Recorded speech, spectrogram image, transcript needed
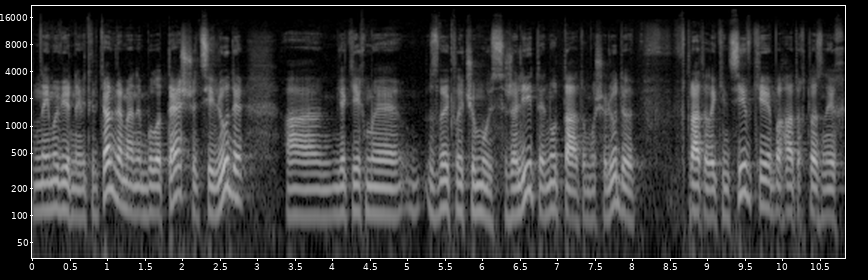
неймовірним відкриттям для мене було те, що ці люди, яких ми звикли чомусь жаліти, ну та, тому що люди втратили кінцівки, багато хто з них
